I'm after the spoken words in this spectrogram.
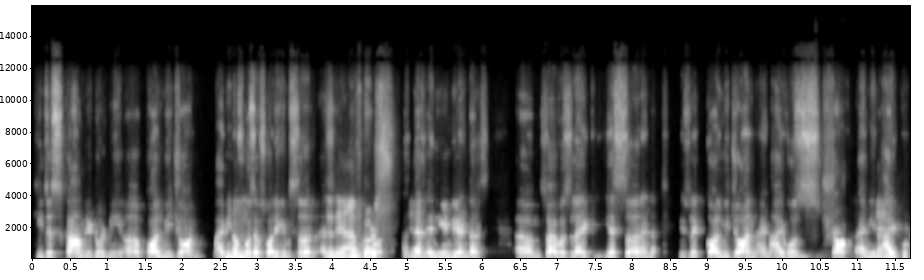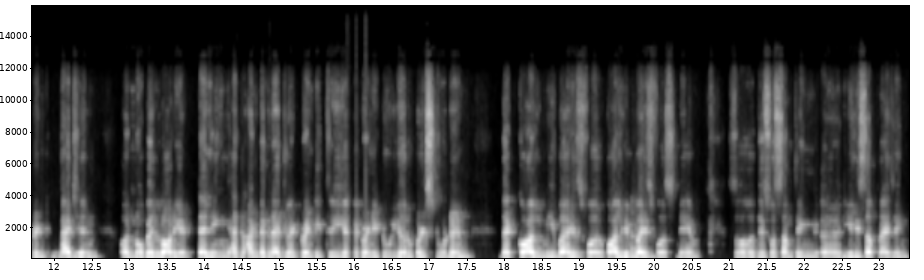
he just calmly told me, uh, call me John. I mean, mm. of hmm. course, I was calling him Sir. As yeah, of course. For, yeah. As any Indian does. Um, so I was like, yes, sir. And he's like, call me John. And I was shocked. I mean, yeah. I couldn't imagine a Nobel laureate telling an undergraduate 23 or 22 year old student that call me by his first, call him by his uh-huh. first name. So this was something uh, really surprising.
